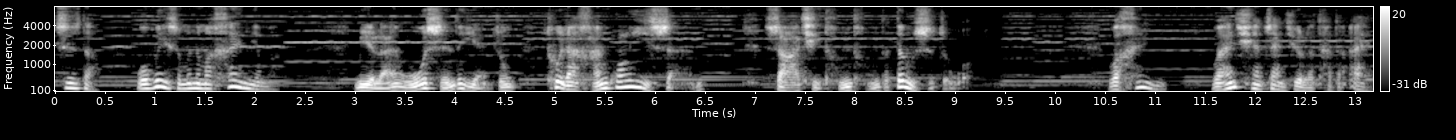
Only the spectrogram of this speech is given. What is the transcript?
知道我为什么那么恨你吗？米兰无神的眼中突然寒光一闪。杀气腾腾地瞪视着我，我恨你，完全占据了他的爱。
